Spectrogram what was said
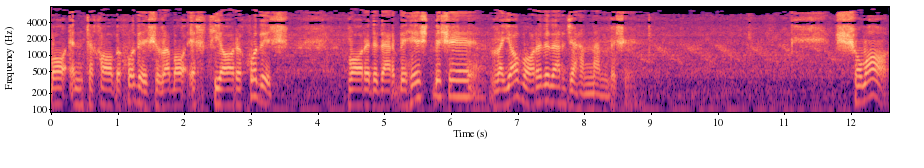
با انتخاب خودش و با اختیار خودش وارد در بهشت بشه و یا وارد در جهنم بشه. شما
